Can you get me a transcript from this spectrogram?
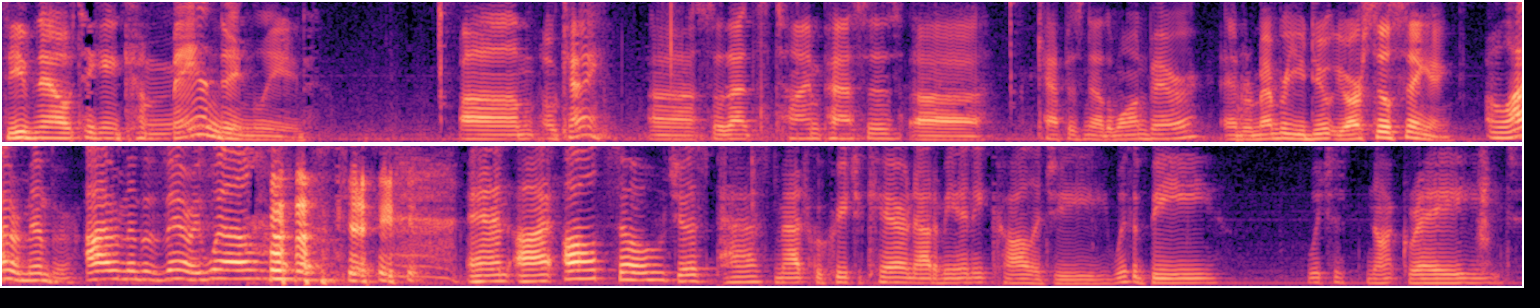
Steve now taking commanding lead. Um, okay, uh, so that's time passes. Uh, Cap is now the wand bearer, and remember, you do you are still singing. Oh, I remember. I remember very well. okay. and I also just passed magical creature care, anatomy, and ecology with a B, which is not great.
